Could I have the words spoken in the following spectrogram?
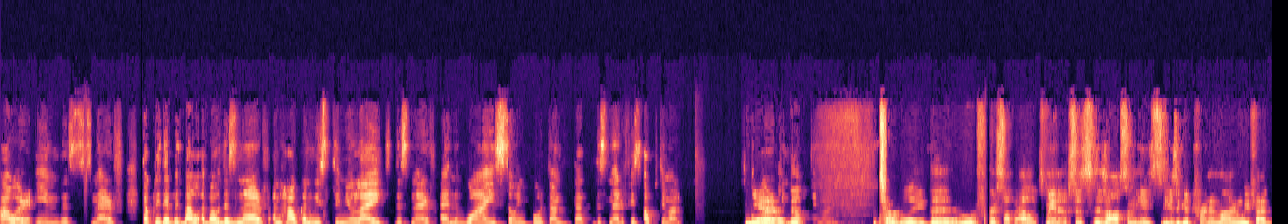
power in this nerve. Talk a little bit about, about this nerve and how can we stimulate this nerve and why is so important that this nerve is optimal. Yeah the, optimal Totally. The first off, Alex Manos is, is awesome. He's he's a good friend of mine. We've had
